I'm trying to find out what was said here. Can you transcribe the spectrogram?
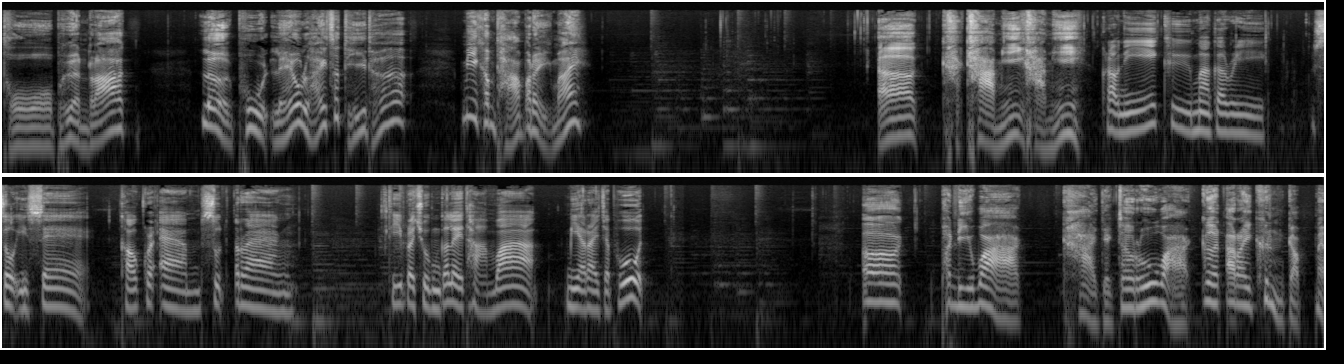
โธ่เพื่อนรัก เลิกพูดเลวไหลสักทีเถอะ มีคำถามอะไรอีกไหม เออขาข้ามีข้ามีคราวนี้คือมาการีโซอิเซเขากระแอมสุดแรง ที่ประชุมก็เลยถามว่ามีอะไรจะพูด เออพอดีว่าข้าอยากจะรู้ว่าเกิดอะไรขึ้นกับแม่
